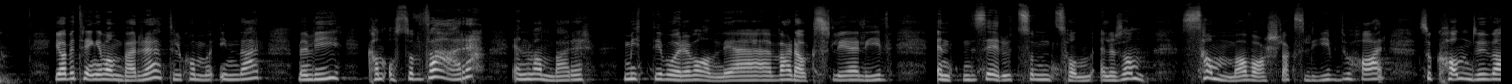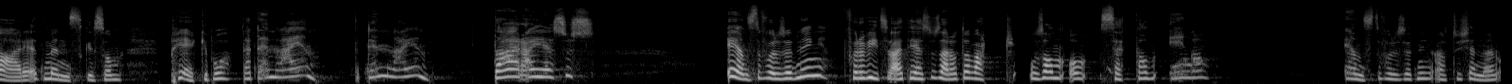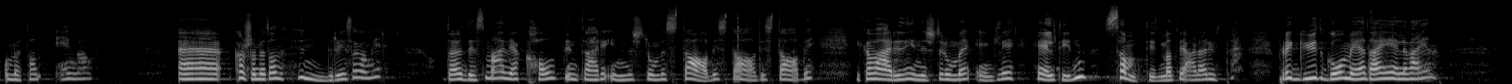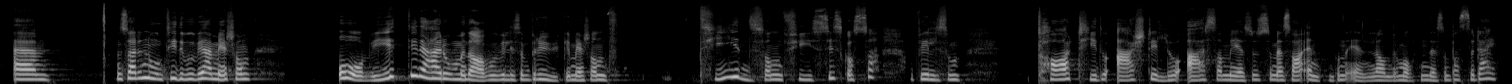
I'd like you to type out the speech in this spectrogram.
Ja, vi trenger vannbærere til å komme inn der, men vi kan også være en vannbærer midt i våre vanlige hverdagslige liv. Enten det ser ut som sånn eller sånn. Samme hva slags liv du har, så kan du være et menneske som peker på det er den veien. Det er den veien. Der er Jesus. Eneste forutsetning for å vise vei til Jesus er at du har vært hos han og sett han én gang. Eneste forutsetning er at du kjenner han og møtt han én gang. Eh, kanskje har møtt han hundrevis av ganger. Det er jo det som er. Vi er kalt inn til dette innerste rommet stadig, stadig, stadig. Vi kan være i det innerste rommet egentlig hele tiden, samtidig med at vi er der ute. Fordi Gud går med deg hele veien. Eh, men så er det noen tider hvor vi er mer sånn overgitt i det her rommet, da, hvor vi liksom bruker mer sånn tid, sånn fysisk også. At vi liksom tar tid og er stille og er sammen med Jesus, som jeg sa, enten på den ene eller andre måten, det som passer deg.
